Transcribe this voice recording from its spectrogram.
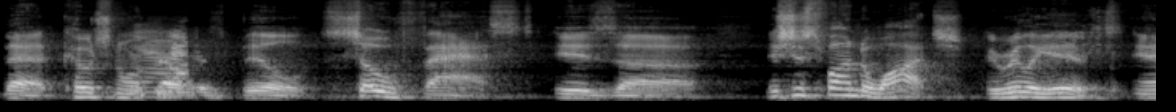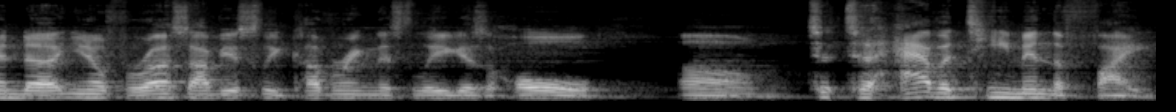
that Coach Norvell Yeah. has built so fast is. Uh, it's just fun to watch. It really is. And uh, you know, for us, obviously covering this league as a whole, um, to to have a team in the fight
